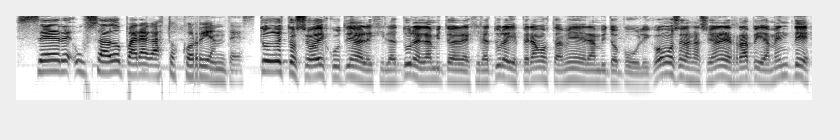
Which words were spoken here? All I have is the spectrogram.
ser usado para gastos corrientes. Todo esto se va a discutir en la legislatura, en el ámbito de la legislatura y esperamos también en el ámbito público. Vamos a las nacionales rápidamente.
